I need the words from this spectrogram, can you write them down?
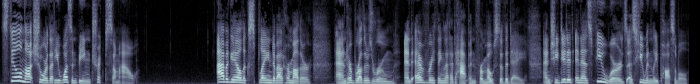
still not sure that he wasn't being tricked somehow. Abigail explained about her mother and her brother's room and everything that had happened for most of the day, and she did it in as few words as humanly possible.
